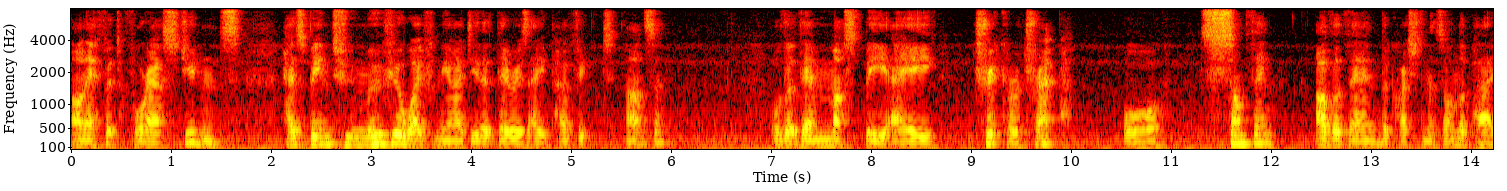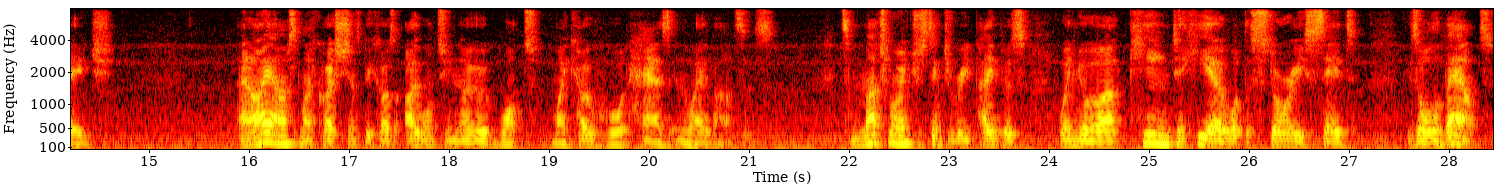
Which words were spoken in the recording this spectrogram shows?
on effort for our students has been to move you away from the idea that there is a perfect answer or that there must be a trick or a trap or something other than the question that's on the page. And I ask my questions because I want to know what my cohort has in the way of answers. It's much more interesting to read papers when you're keen to hear what the story said is all about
